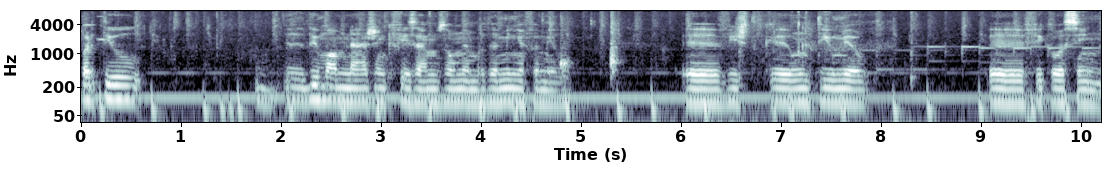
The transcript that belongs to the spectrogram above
partiu de, de uma homenagem que fizemos a um membro da minha família, eh, visto que um tio meu eh, ficou assim,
